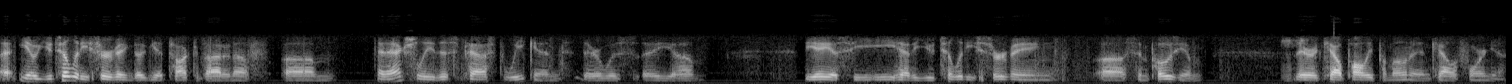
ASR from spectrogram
uh, you know, utility surveying doesn't get talked about enough. Um, and actually, this past weekend there was a um, the ASCE had a utility surveying uh, symposium there at Cal Poly Pomona in California,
